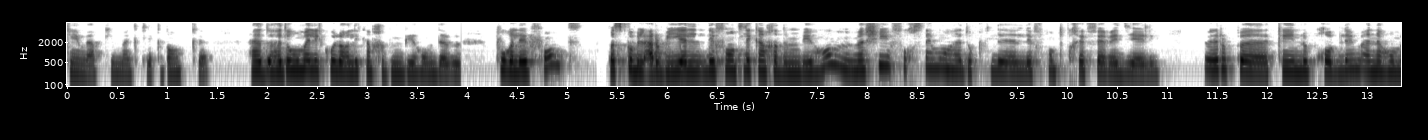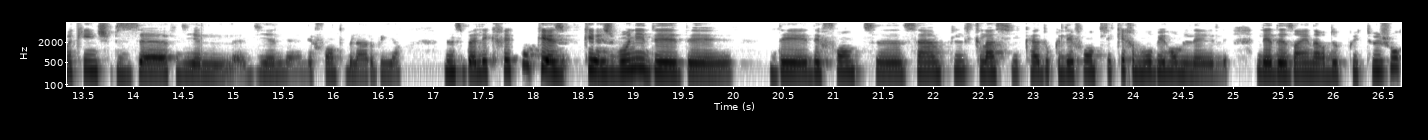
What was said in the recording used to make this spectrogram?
primaires كيما قلت لك. donc هادو هادو هما les couleurs اللي كنخدم بهم دابا. pour les fontes parce que بالعربية les fontes اللي كنخدم بهم ماشي forcément هادوك les fontes préférées ديالي. غير كاين le problème أنه ما كاينش بزاف ديال ديال les fontes بالعربية. بالنسبة لي كريتو كيعجبوني des des des des fontes simples classiques هادوك les fontes اللي كيخدموا بهم les les designers depuis toujours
